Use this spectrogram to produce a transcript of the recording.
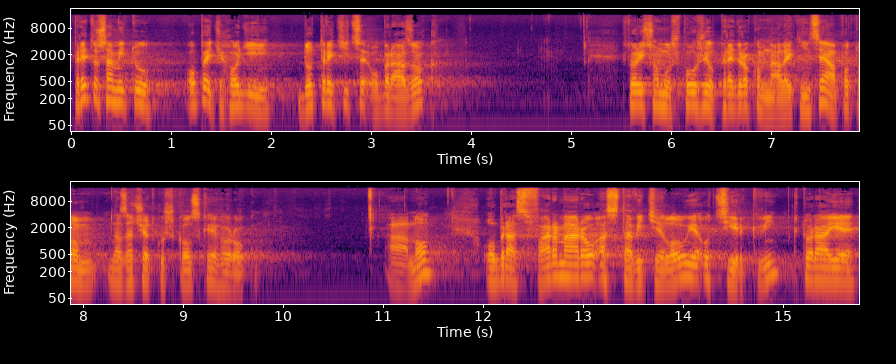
Preto sa mi tu opäť hodí do tretice obrázok, ktorý som už použil pred rokom na letnice a potom na začiatku školského roku. Áno, obraz farmárov a staviteľov je o církvi, ktorá je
